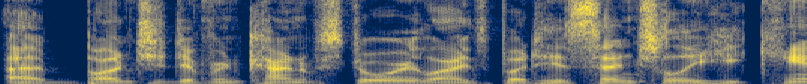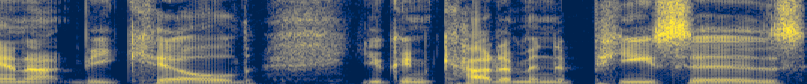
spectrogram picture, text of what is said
a bunch of different kind of storylines, but essentially he cannot be killed. You can cut him into pieces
